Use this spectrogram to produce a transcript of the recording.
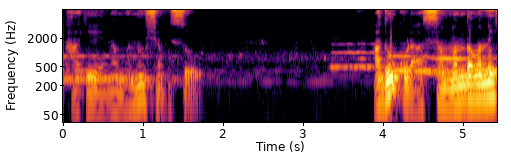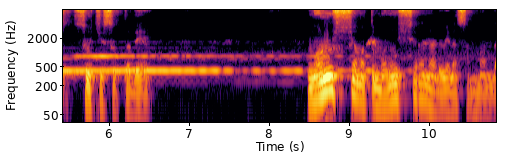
ಹಾಗೆ ನಮ್ಮನ್ನು ಕ್ಷಮಿಸು. ಅದು ಕೂಡ ಸಂಬಂಧವನ್ನೇ ಸೂಚಿಸುತ್ತದೆ. ಮನುಷ್ಯ ಮತ್ತು ಮನುಷ್ಯರ ನಡುವಿನ ಸಂಬಂಧ.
